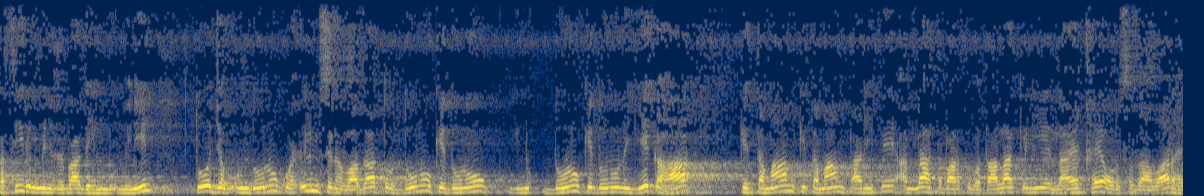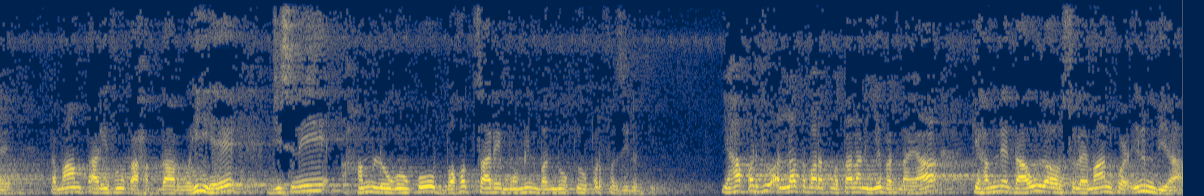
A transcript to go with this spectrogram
کثیر من عباد المؤمنین۔ تو جب ان دونوں کو علم سے نوازا تو دونوں کے دونوں دونوں کے دونوں نے یہ کہا کہ تمام کی تمام تعریفیں اللہ تبارک و تعالیٰ کے لیے لائق ہے اور سزاوار ہے۔ تمام تعریفوں کا حقدار وہی ہے جس نے ہم لوگوں کو بہت سارے مومن بندوں کے اوپر فضیلت دی۔ یہاں پر جو اللہ تبارک و تعالیٰ نے یہ بتلایا کہ ہم نے داؤد اور سلیمان کو علم دیا،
